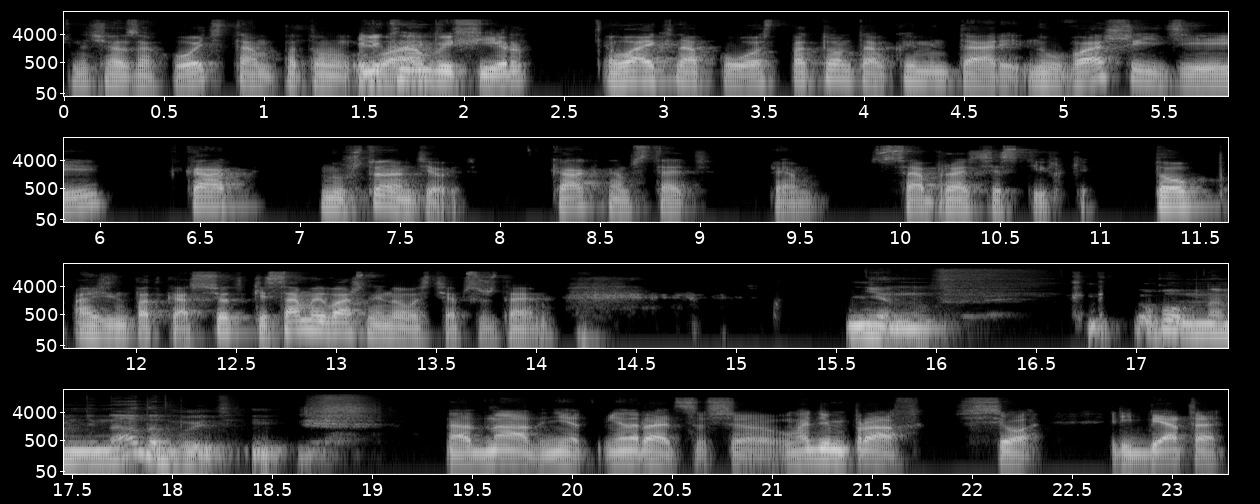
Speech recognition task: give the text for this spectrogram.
сначала заходите, там потом Или к нам лайк, в эфир. лайк на пост, потом там комментарий. Ну, ваши идеи, как, ну, что нам делать? Как нам стать прям собрать все сливки? Топ-1 подкаст. Все-таки самые важные новости обсуждаем. Не, ну, топом нам не надо быть. Надо, надо, нет, мне нравится все. Вадим прав. Все. Ребята,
